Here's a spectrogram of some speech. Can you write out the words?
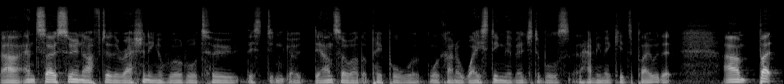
Uh, and so soon after the rationing of World War II, this didn't go down so well that people were, were kind of wasting their vegetables and having their kids play with it. Um, but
